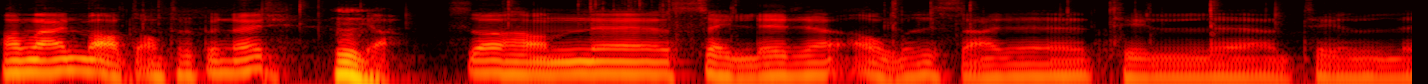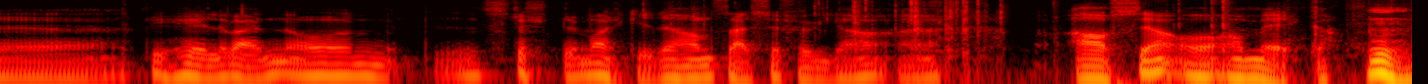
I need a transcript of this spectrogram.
Han er en matentreprenør. Mm. Ja. Så han eh, selger alle disse her eh, til, eh, til, eh, til hele verden. Og det største markedet hans er selvfølgelig eh, Asia og Amerika. Mm.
